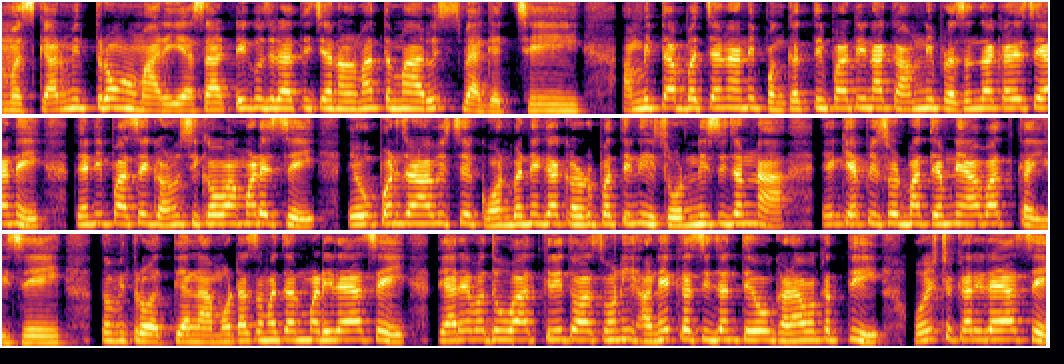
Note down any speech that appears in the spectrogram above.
નમસ્કાર મિત્રો, અમારી એસઆરટી ગુજરાતી ચેનલમાં તમારું સ્વાગત છે. અમિતાભ બચ્ચન અને પંકજ ત્રિપાઠીના કામની પ્રશંસા કરે છે અને તેની પાસે ઘણું શીખવવા મળે છે. એવું પણ જણાવ્યું છે, કોણ બનેગા કરોડપતિની સોળની સિઝનના એક એપિસોડમાં તેમણે આ વાત કહી છે. તો મિત્રો, અત્યારના મોટા સમાચાર મળી રહ્યા છે. ત્યારે વધુ વાત કરીએ તો આ શોની અનેક સિઝન તેઓ ઘણા વખતથી હોસ્ટ કરી રહ્યા છે.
